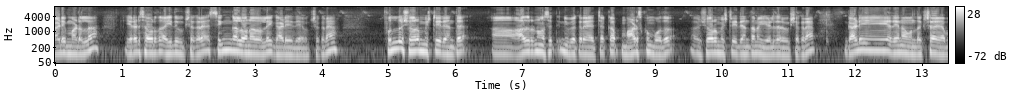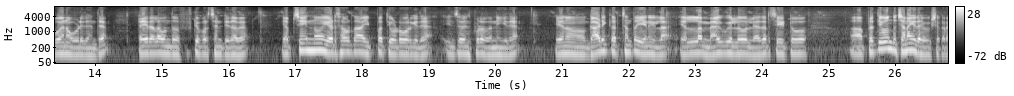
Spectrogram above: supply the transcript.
ಗಾಡಿ ಮಾಡಲ್ಲ ಎರಡು ಸಾವಿರದ ಐದು ವೀಕ್ಷಕರೇ ಸಿಂಗಲ್ ಓನರಲ್ಲಿ ಗಾಡಿ ಇದೆ ವೀಕ್ಷಕರೇ. ಫುಲ್ಲು ಶೋರೂಮ್ ಇಷ್ಟ ಇದೆ ಅಂತೆ. ಆದ್ರೂ ಒಂದ್ಸತಿ ನೀವು ಬೇಕಾದ್ರೆ ಚೆಕಪ್ ಮಾಡಿಸ್ಕೊಬೋದು. ಶೋರೂಮ್ ಇಷ್ಟು ಇದೆ ಅಂತಲೂ ಹೇಳಿದ್ದಾರೆ ವೀಕ್ಷಕರೇ. ಗಾಡಿ ಅದೇನೋ ಒಂದು ಲಕ್ಷ ಎಬೋ ಏನೋ ಓಡಿದೆ ಅಂತೆ ಟೈರೆಲ್ಲ ಒಂದು ಫಿಫ್ಟಿ ಪರ್ಸೆಂಟ್ ಇದ್ದಾವೆ ಎಫ್ ಸಿ ಇನ್ನೂ ಎರಡು ಸಾವಿರದ ಇಪ್ಪತ್ತೇಳರವರೆಗಿದೆ ಇನ್ಸೂರೆನ್ಸ್ ಕೂಡ ರನ್ನಿಂಗ್ ಇದೆ. ಏನು ಗಾಡಿ ಖರ್ಚು ಅಂತ ಏನೂ ಇಲ್ಲ. ಎಲ್ಲ ಮ್ಯಾಗ್ವಿಲ್ಲು ಲೆದರ್ ಸೀಟು ಪ್ರತಿಯೊಂದು ಚೆನ್ನಾಗಿದೆ ವೀಕ್ಷಕರ.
